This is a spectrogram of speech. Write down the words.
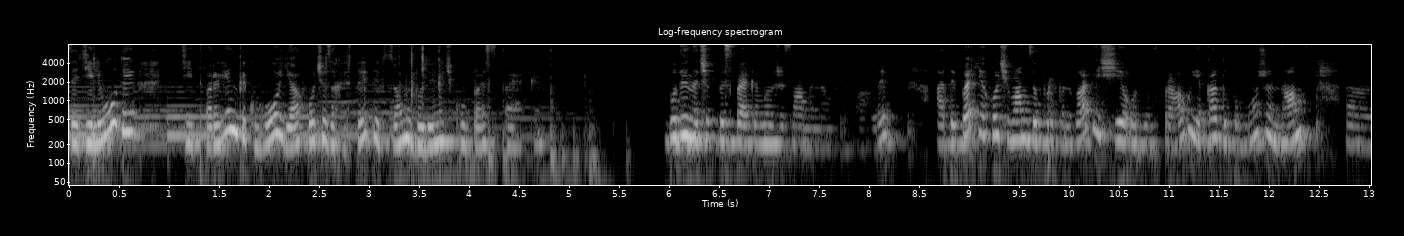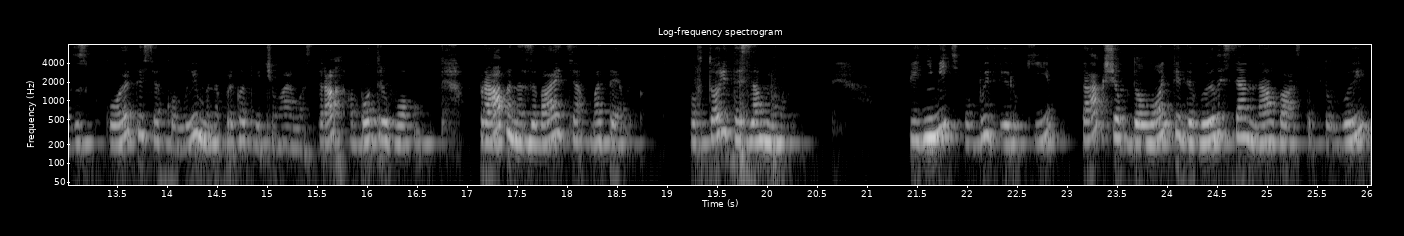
Це ті люди, ті тваринки, кого я хочу захистити в цьому будиночку безпеки. Будиночок безпеки ми вже з вами намалювали. А тепер я хочу вам запропонувати ще одну вправу, яка допоможе нам е, заспокоїтися, коли ми, наприклад, відчуваємо страх або тривогу. Вправа називається метелик. Повторюйте за мною. Підніміть обидві руки так, щоб долоньки дивилися на вас, тобто ви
